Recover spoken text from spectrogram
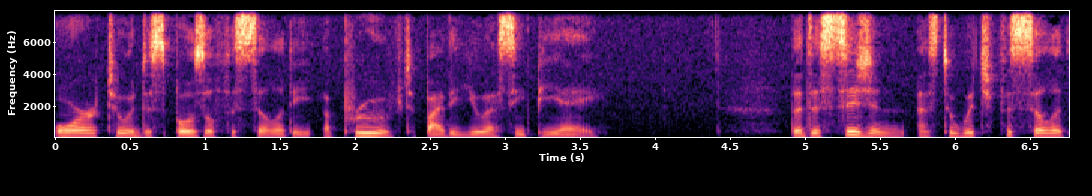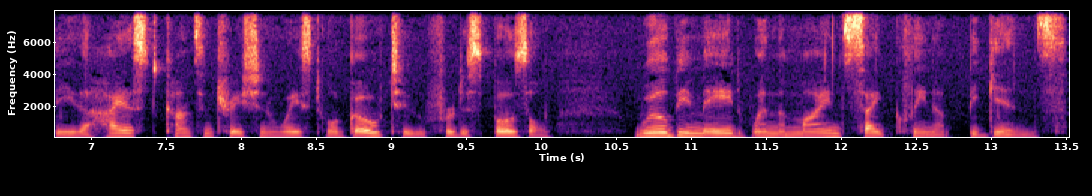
or to a disposal facility approved by the US EPA. The decision as to which facility the highest concentration waste will go to for disposal will be made when the mine site cleanup begins.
